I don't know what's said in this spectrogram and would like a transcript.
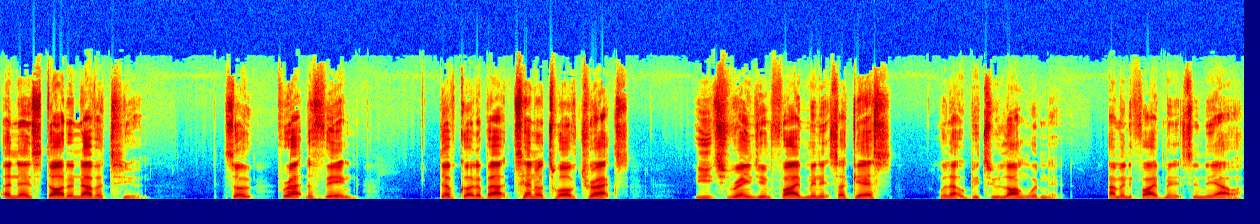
and then start another tune. So throughout the thing, they've got about 10 or 12 tracks, each ranging five minutes, I guess. Well, that would be too long, wouldn't it? How many five minutes in the hour?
